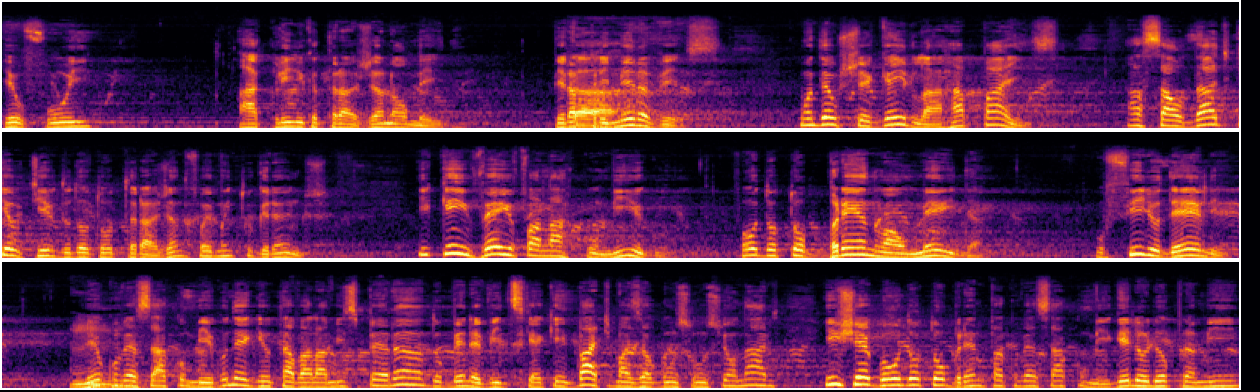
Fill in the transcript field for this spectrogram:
eu fui à clínica Trajano Almeida. Pela ah. primeira vez. Quando eu cheguei lá, rapaz, a saudade que eu tive do doutor Trajano foi muito grande. E quem veio falar comigo foi o doutor Breno Almeida, o filho dele, hum. veio conversar comigo. O neguinho estava lá me esperando, o Benevides, que é quem bate, mais alguns funcionários, e chegou o doutor Breno para conversar comigo. Ele olhou para mim,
